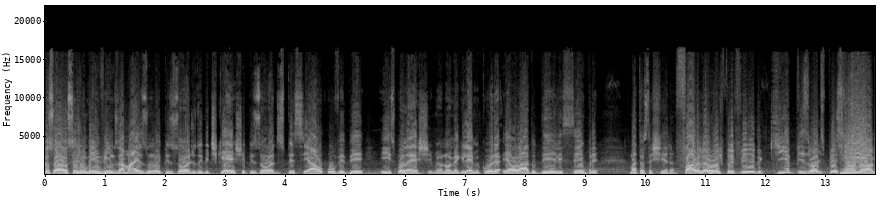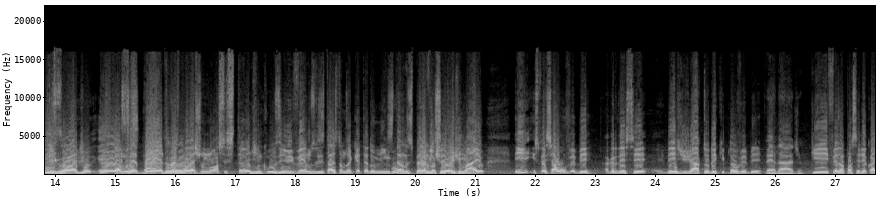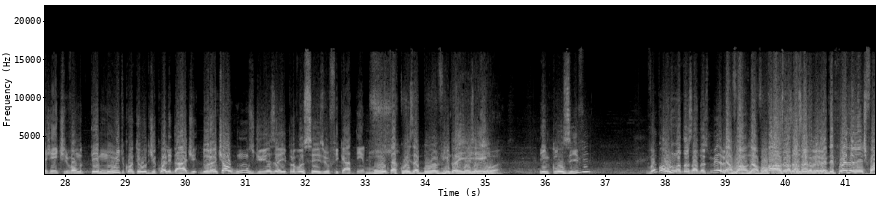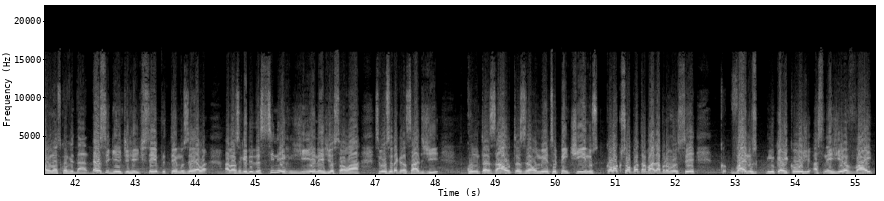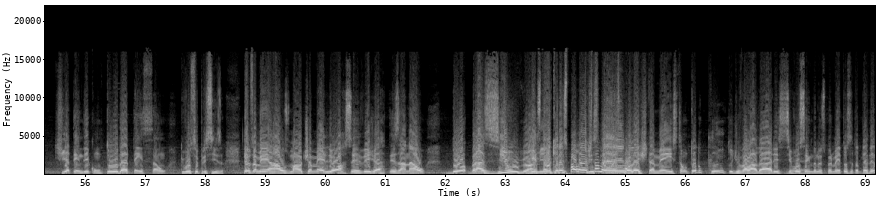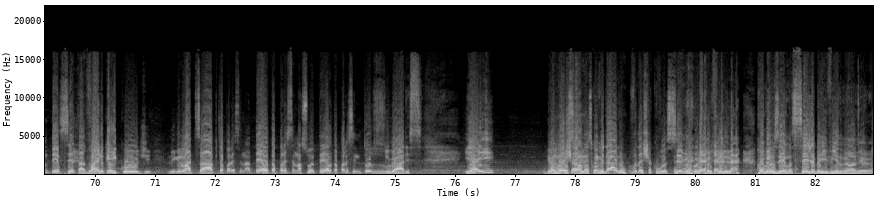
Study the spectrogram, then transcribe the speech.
Pessoal, sejam bem-vindos a mais um episódio do Ibitcast, episódio especial UVB e Expo Leste. Meu nome é Guilherme Cura e ao lado dele sempre Matheus Teixeira. Fala meu rosto preferido, que episódio especial, que meu amigo. episódio Estamos tá dentro da doido. Expo Leste, no nosso stand, inclusive, vendo os visitados, estamos aqui até domingo. Estamos esperando dia você 22 de aqui. maio. E especial UVB, agradecer desde já a toda a equipe da UVB Verdade. que fez uma parceria com a gente. Vamos ter muito conteúdo de qualidade durante alguns dias aí pra vocês, viu? Fiquem atentos. Muita coisa boa vindo Muita aí, coisa hein? boa. Inclusive, vamos falar dos patrocinadores primeiro? Não, vamos, não, vamos falar Vamos os falar dos patrocinadores patrocinadores. primeiro. Depois a gente fala o nosso convidado. É o seguinte, gente, sempre temos ela, a nossa querida Sinergia Energia Solar. Se você está cansado de contas altas, aumentos repentinos, coloca o sol para trabalhar para você, vai no, no QR Code, a Sinergia vai te atender com toda a atenção que você precisa. Temos também a House Malt, a melhor cerveja artesanal do Brasil, meu E amigo. estão aqui na Expo Leste Estão também? Expo Leste também, estão todo canto de Valadares. Se você ainda não experimentou, você está perdendo tempo. Cê tá doido. Vai no QR Code, liga no WhatsApp, tá aparecendo na tela, tá aparecendo na sua tela, tá aparecendo em todos os lugares. E aí, eu Vamos anunciar deixar, o nosso convidado? eu vou deixar com você, meu rosto preferido. Romeu Zema, seja bem-vindo, meu amigo.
